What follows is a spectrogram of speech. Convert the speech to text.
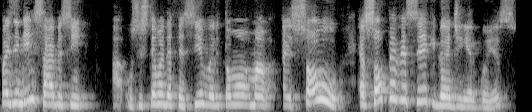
mas ninguém sabe assim. O sistema defensivo ele toma uma. É só o, é só o PVC que ganha dinheiro com isso.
